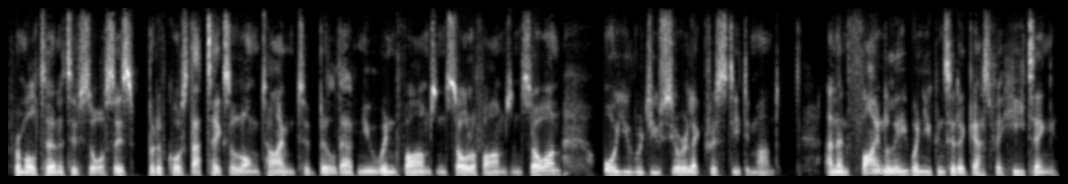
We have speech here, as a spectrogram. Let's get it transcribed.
from alternative sources, but of course that takes a long time to build out new wind farms and solar farms and so on, or you reduce your electricity demand. And then finally, when you consider gas for heating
